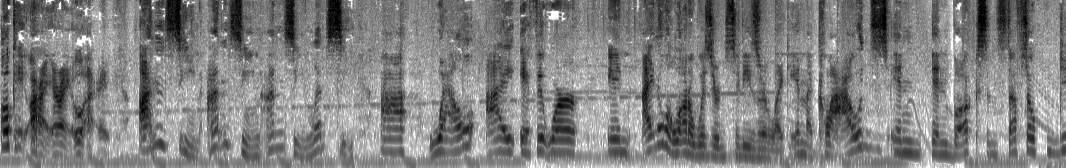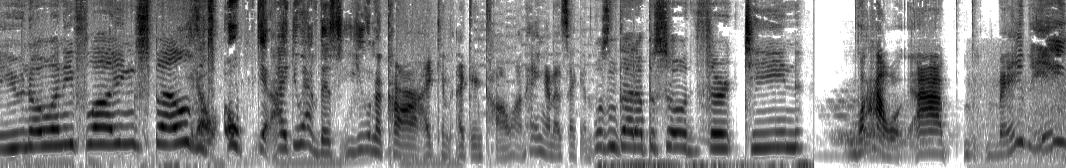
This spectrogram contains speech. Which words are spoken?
Okay, all right, all right, all right. Unseen, unseen, unseen. Let's see. Uh, well, I if it were in, I know a lot of wizard cities are like in the clouds in in books and stuff. So Do you know any flying spells? you know, oh yeah, I do have this unicar I can I can call on. Hang on a second. Wasn't that episode 13? Wow, uh, maybe.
